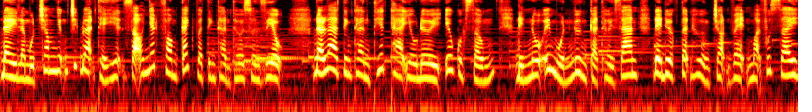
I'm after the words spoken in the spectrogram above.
đây là một trong những trích đoạn thể hiện rõ nhất phong cách và tinh thần thơ Xuân Diệu. Đó là tinh thần thiết tha yêu đời, yêu cuộc sống, đến nỗi muốn ngừng cả thời gian để được tận hưởng trọn vẹn mọi phút giây.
